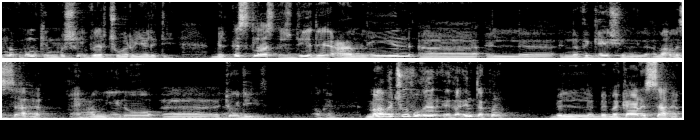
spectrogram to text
ممكن مش هي virtual reality بال S-Class الجديده عاملين آه ال navigation اللي أمام السائق أي. عاملينه آه 2D okay. ما بتشوفه غير إذا أنت كنت بال بمكان السائق.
